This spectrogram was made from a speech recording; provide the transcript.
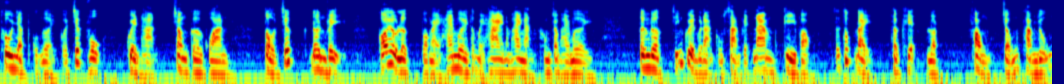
thu nhập của người có chức vụ, quyền hạn trong cơ quan, tổ chức, đơn vị có hiệu lực vào ngày 20 tháng 12 năm 2020, từng được chính quyền của Đảng Cộng sản Việt Nam kỳ vọng sẽ thúc đẩy thực hiện luật phòng chống tham nhũng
